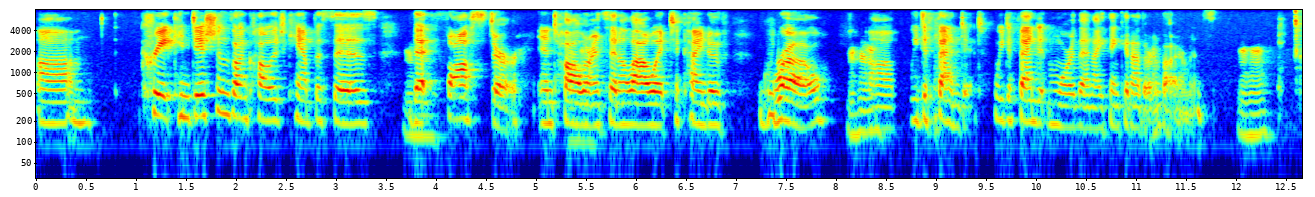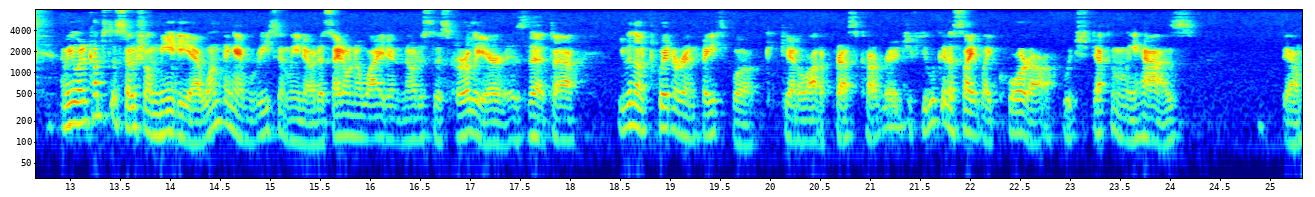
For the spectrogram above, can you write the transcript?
um, create conditions on college campuses mm-hmm. that foster intolerance and allow it to kind of grow, mm-hmm. uh, we defend it. We defend it more than I think in other environments. Mm-hmm. I mean, when it comes to social media, one thing I've recently noticed, I don't know why I didn't notice this earlier, is that uh, even though Twitter and Facebook get a lot of press coverage, if you look at a site like Quora, which definitely has you know,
